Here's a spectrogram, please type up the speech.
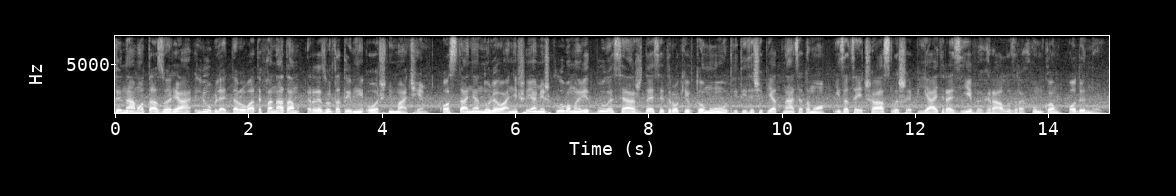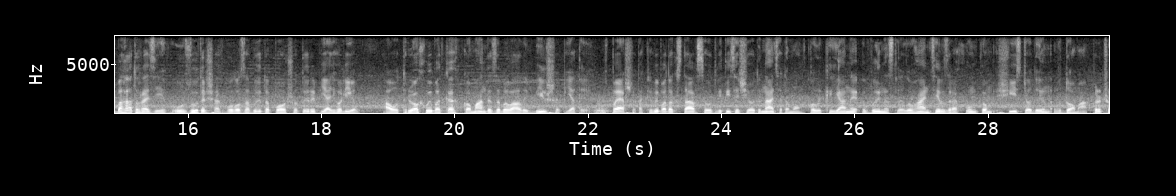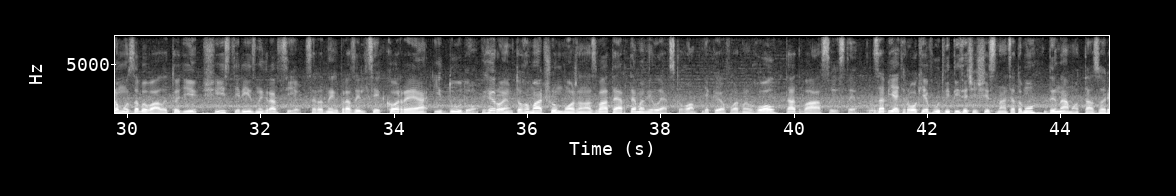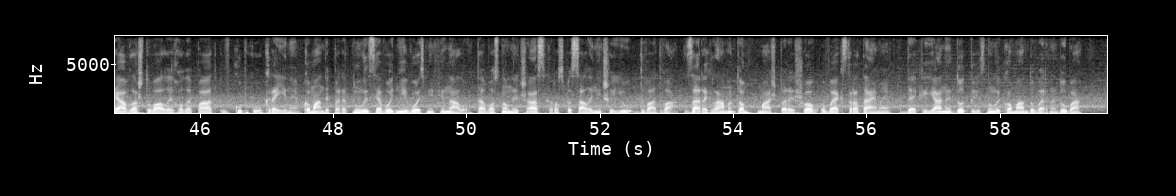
Динамо та Зоря люблять дарувати фанатам результативні очні матчі. Остання нульова нічия між клубами відбулася аж 10 років тому, у 2015-му, і за цей час лише 5 разів грали з рахунком 1-0. Багато разів у зустрічах було забито по 4-5 голів. А у трьох випадках команди забивали більше п'яти. Вперше такий випадок стався у 2011-му, коли кияни винесли луганців з рахунком 6-1 вдома. Причому забивали тоді шість різних гравців. Серед них бразильці Корея і Дуду. Героєм того матчу можна назвати Артема Мілевського, який оформив гол та два асисти. За п'ять років у 2016-му Динамо та Зоря влаштували голепад в Кубку України. Команди перетнулися в одній восьмій фіналу та в основний час розписали нічию 2-2. За регламентом матч перейшов в екстра тайми, де кияни дотиснули команду Вернедуба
